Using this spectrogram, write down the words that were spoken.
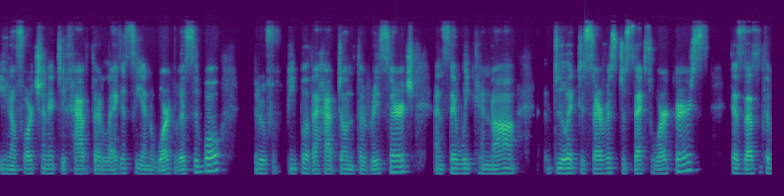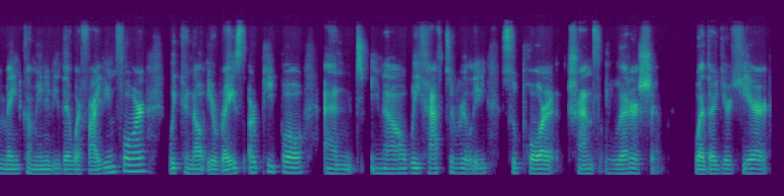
you know, fortunate to have their legacy and work visible through people that have done the research and say we cannot do a disservice to sex workers because that's the main community that we're fighting for. We cannot erase our people. And, you know, we have to really support trans leadership, whether you're here,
